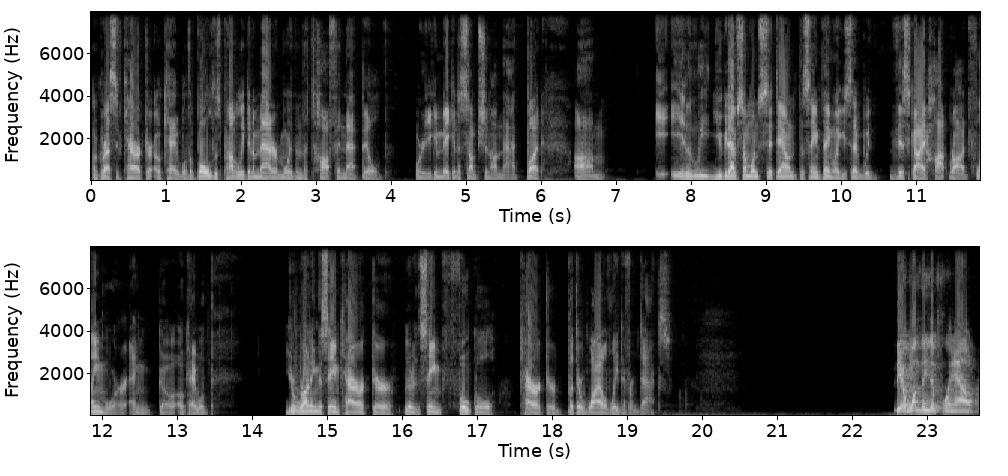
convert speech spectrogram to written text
aggressive character, okay, well, the bold is probably going to matter more than the tough in that build, or you can make an assumption on that. But um, it, it'll you could have someone sit down at the same thing, like you said, with this guy, Hot Rod Flame War, and go, okay, well, you're running the same character or the same focal character, but they're wildly different decks. Yeah, one thing to point out,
